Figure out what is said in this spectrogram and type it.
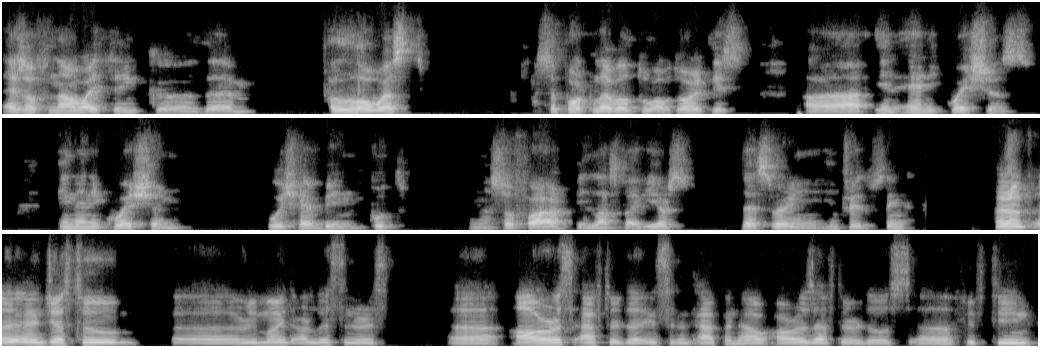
as of now, I think uh, the lowest support level to authorities uh, in any questions in any question which have been put so far in last five years. That's very interesting. And, and just to uh, remind our listeners, uh, hours after the incident happened, hours after those uh, 15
